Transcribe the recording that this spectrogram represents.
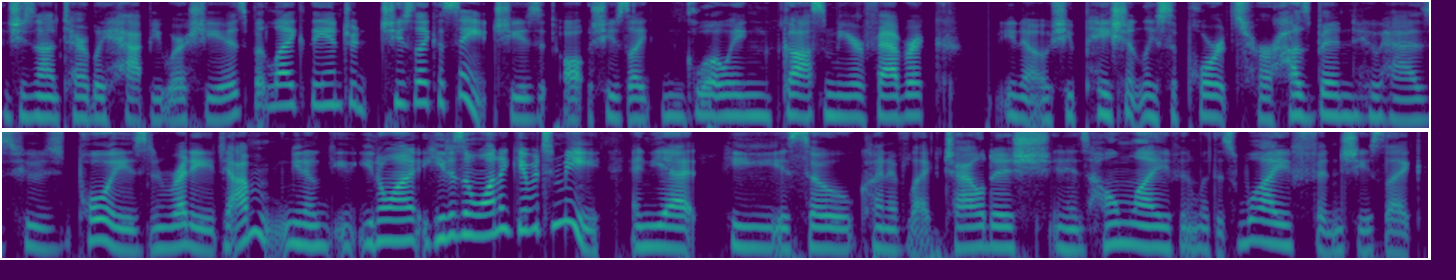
and she's not terribly happy where she is. But like they enter, she's like a saint. She's all, she's like glowing gossamer fabric. You know, she patiently supports her husband, who has who's poised and ready to. I'm, you know, you don't want. He doesn't want to give it to me, and yet he is so kind of like childish in his home life and with his wife and she's like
